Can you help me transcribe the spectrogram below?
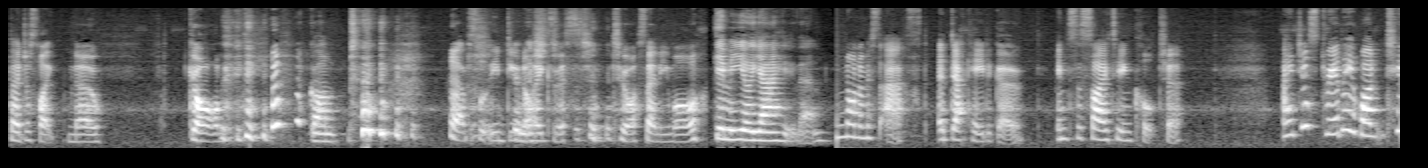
they're just like, no, gone. Gone. absolutely do not exist to us anymore. Give me your Yahoo then. Anonymous asked a decade ago in society and culture. I just really want to.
